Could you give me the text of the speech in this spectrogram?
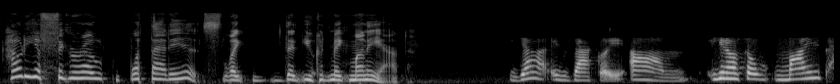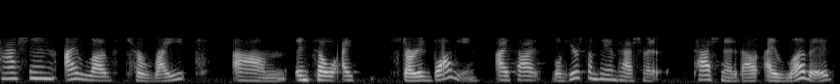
how do you figure out what that is? Like that you could make money at? Yeah, exactly. Um, you know, so my passion, I love to write. Um, and so I started blogging. I thought, well, here's something I'm passionate passionate about. I love it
